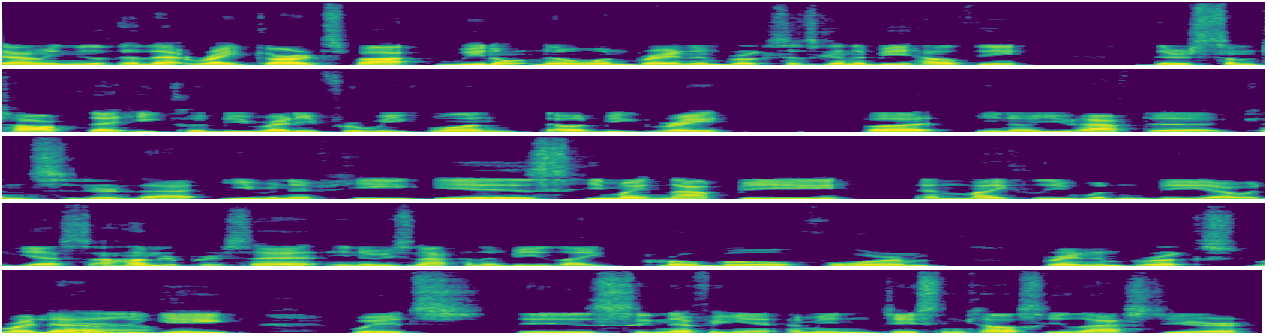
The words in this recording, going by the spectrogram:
I mean, you look at that right guard spot. We don't know when Brandon Brooks is going to be healthy. There's some talk that he could be ready for Week One. That would be great. But you know, you have to consider that even if he is, he might not be, and likely wouldn't be. I would guess hundred percent. You know, he's not going to be like Pro Bowl form Brandon Brooks right out of the gate, which is significant. I mean, Jason Kelce last year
